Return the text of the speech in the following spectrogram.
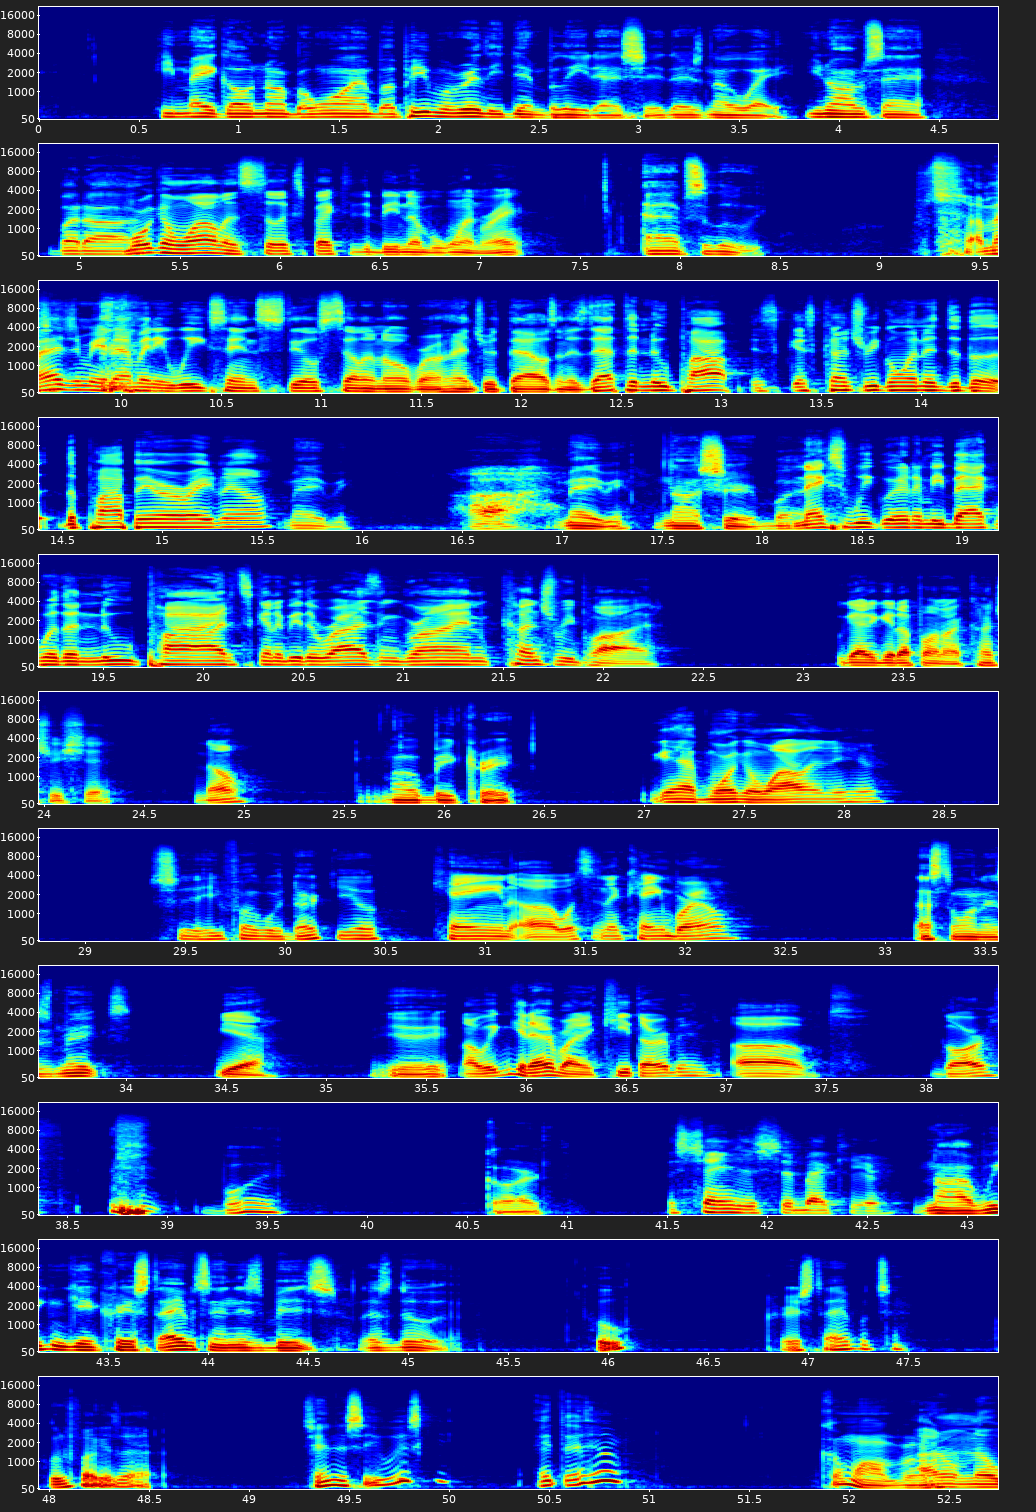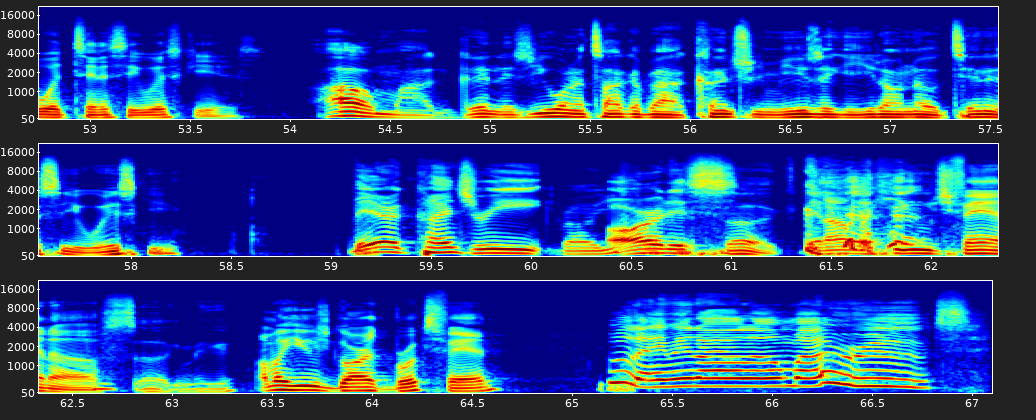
he may go number one, but people really didn't believe that shit. There's no way. You know what I'm saying? But uh, Morgan Wallen's still expected to be number one, right? absolutely. Imagine being that many weeks in, still selling over 100,000. Is that the new pop? Is, is country going into the, the pop era right now? Maybe. Maybe. Not sure. But Next week, we're going to be back with a new pod. It's going to be the Rise and Grind Country Pod. We got to get up on our country shit. No? no big crit. We can have Morgan Wallen in here. Shit, he fuck with Durkee, yo. Kane, uh, what's his name? Kane Brown? That's the one that's mixed. Yeah. Yeah. No, we can get everybody. Keith Urban, uh, Garth. Boy. Garth. Let's change this shit back here. Nah, we can get Chris Stapleton in this bitch. Let's do it. Who? Chris Stapleton. Who the fuck is that? Tennessee whiskey? Ain't that him? Come on, bro. I don't know what Tennessee whiskey is. Oh my goodness. You want to talk about country music and you don't know Tennessee whiskey? They're a country Bro, you artists that I'm a huge fan of. Suck, nigga. I'm a huge Garth Brooks fan. Blame it all on my roots.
